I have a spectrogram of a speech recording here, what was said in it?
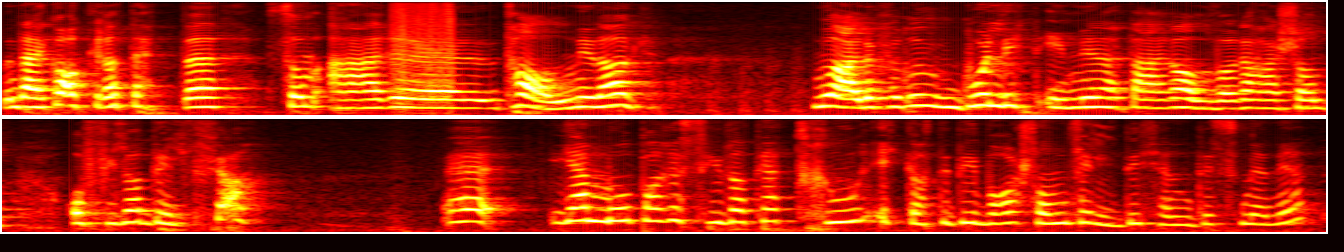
Men det er ikke akkurat dette som er uh, talen i dag. Nå er det for å gå litt inn i dette her alvoret her sånn. Og Philadelphia eh, Jeg må bare si at jeg tror ikke at de var sånn veldig kjendismenighet.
